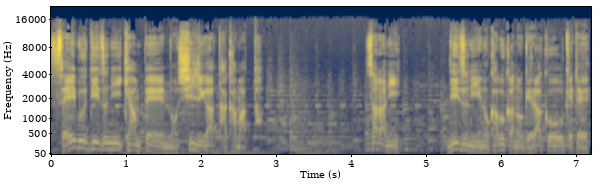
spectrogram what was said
セーブ・ディズニーキャンペーンの支持が高まった。さらにディズニーの株価の下落を受けて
